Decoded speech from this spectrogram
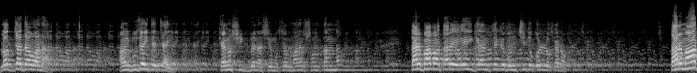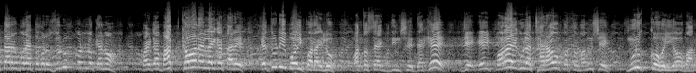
লজ্জা দেওয়া না। আমি বুঝাইতে চাই, কেন শিখবে না সে মুসলমানের সন্তান না? তার বাবা তারে এই জ্ঞান থেকে বঞ্চিত করল কেন? তার মা তার উপর এত বড় জুলুম করল কেন? কয়টা ভাত খাওয়ানোর লাইগা তারে এতটি বই পড়াইলো। অথচ একদিন সে দেখে যে এই পড়াইগুলা ছাড়াও কত মানুষে মূর্খ হইয়াও ভাত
